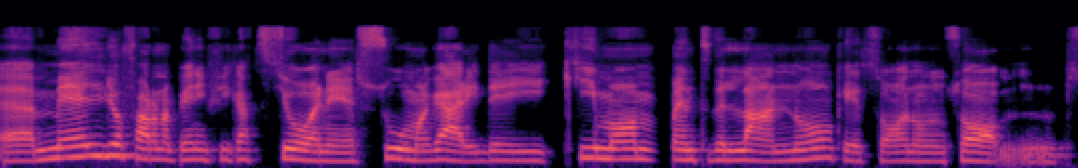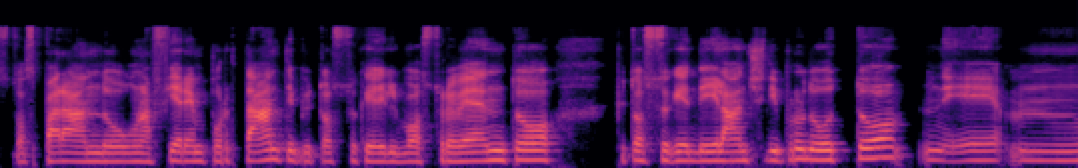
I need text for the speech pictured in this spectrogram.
eh, meglio fare una pianificazione su magari dei key moment dell'anno, che sono, non so, sto sparando una fiera importante piuttosto che il vostro evento, piuttosto che dei lanci di prodotto e mh, mm,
